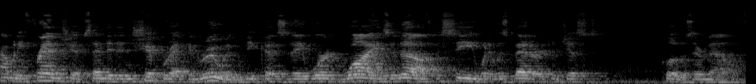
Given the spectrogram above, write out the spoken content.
How many friendships ended in shipwreck and ruin because they weren't wise enough to see when it was better to just close their mouth?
